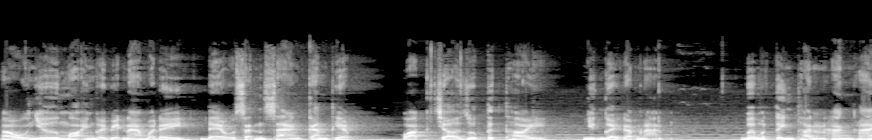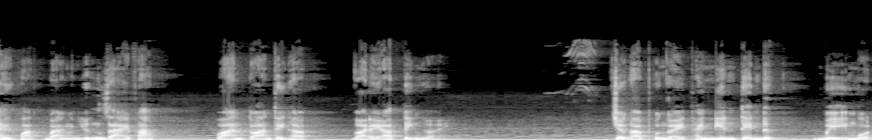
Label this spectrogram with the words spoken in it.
hầu như mọi người Việt Nam ở đây đều sẵn sàng can thiệp hoặc trợ giúp tức thời những người gặp nạn. Với một tinh thần hăng hái hoặc bằng những giải pháp hoàn toàn thích hợp và đầy ấp tình người. Trường hợp của người thanh niên tên Đức bị một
